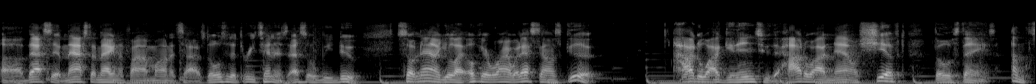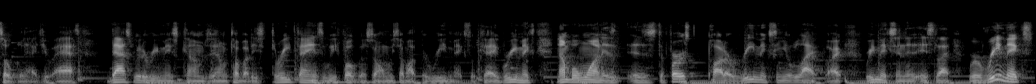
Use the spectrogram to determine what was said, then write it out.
uh, that's it. Master, magnify, and monetize. Those are the three tenets. That's what we do. So now you're like, okay, Ryan, well, that sounds good. How do I get into that? How do I now shift those things? I'm so glad you asked. That's where the remix comes in. I'm talking about these three things that we focus on. We talk about the remix, okay? Remix. Number one is is the first part of remixing your life, right? Remixing it. It's like we're remix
